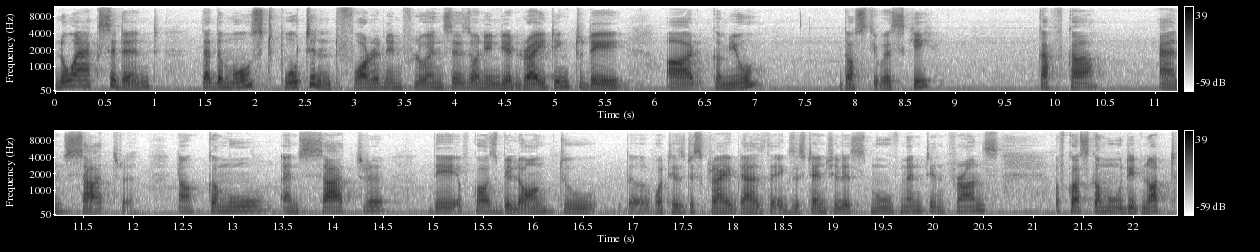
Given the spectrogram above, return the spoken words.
no accident that the most potent foreign influences on Indian writing today are Camus, Dostoevsky, Kafka and Sartre. Now, Camus and Sartre they of course belong to the what is described as the existentialist movement in France. Of course, Camus did not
